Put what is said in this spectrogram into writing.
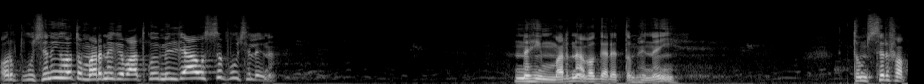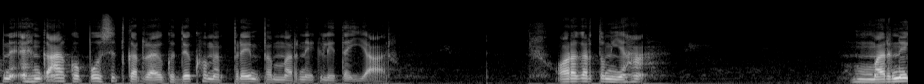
और पूछना ही हो तो मरने के बाद कोई मिल जाए, उससे पूछ लेना। नहीं, मरना वगैरह तुम्हें नहीं है। तुम सिर्फ़ अपने अहंकार को पोषित कर रहे हो कि देखो मैं प्रेम पर मरने के लिए तैयार हूँ। और अगर तुम यहाँ मरने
